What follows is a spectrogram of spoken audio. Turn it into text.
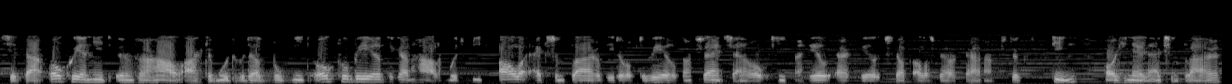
Zit daar ook weer niet een verhaal achter? Moeten we dat boek niet ook proberen te gaan halen? Moeten we niet alle exemplaren die er op de wereld nog zijn, zijn er overigens niet meer heel erg veel, ik schat alles bij elkaar naar een stuk tien originele exemplaren,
